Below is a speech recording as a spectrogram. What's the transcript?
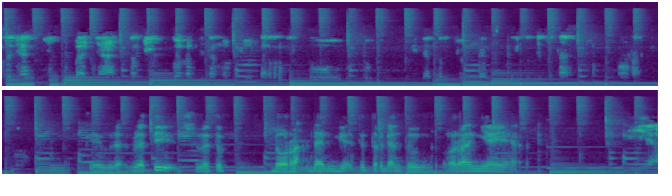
maksudnya banyak tapi gue kan bisa memfilter itu untuk tidak terjun dan ikut-ikutan orang gitu. Oke, ber- berarti sebenarnya tuh norak dan enggak itu tergantung orangnya ya. iya.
